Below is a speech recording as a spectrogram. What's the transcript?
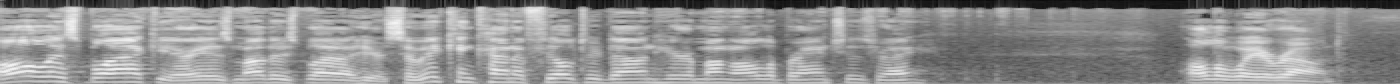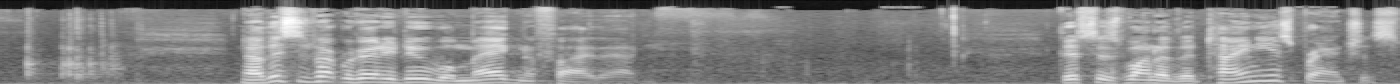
All this black area is mother's blood out here. So it can kind of filter down here among all the branches, right? All the way around. Now this is what we're going to do. We'll magnify that. This is one of the tiniest branches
